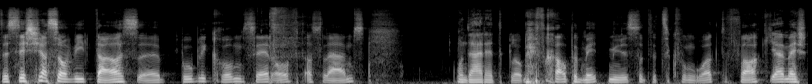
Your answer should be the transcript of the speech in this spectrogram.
das ist ja so wie das, äh, Publikum sehr oft an Slams. Und er hat, glaub, einfach auch mit müssen und hat so gefunden, what the fuck. Ja, weißt,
